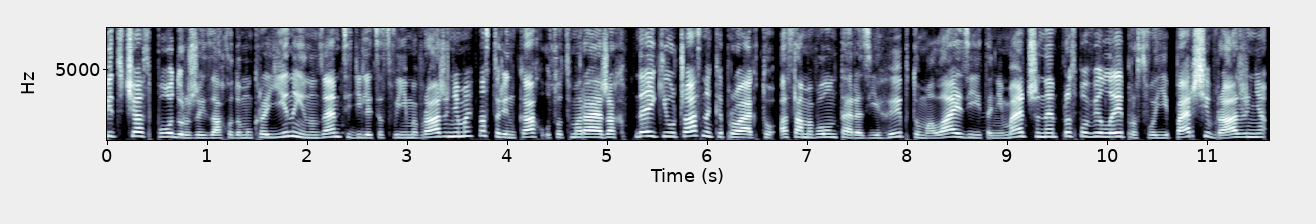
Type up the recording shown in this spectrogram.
Під час подорожей заходом України іноземці діляться своїми враженнями на сторінках у соцмережах. Деякі учасники проекту, а саме волонтери з Єгипту, Малайзії та Німеччини, розповіли про свої перші враження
